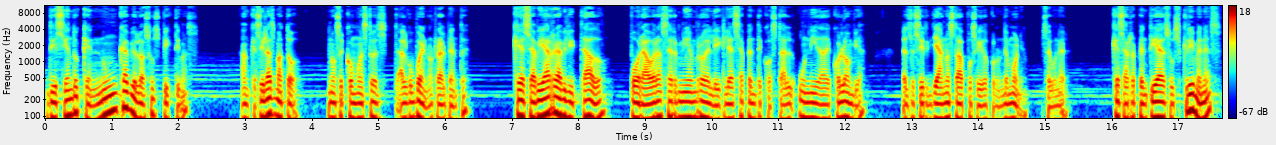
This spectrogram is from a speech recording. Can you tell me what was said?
diciendo que nunca violó a sus víctimas, aunque sí las mató, no sé cómo esto es algo bueno realmente, que se había rehabilitado por ahora ser miembro de la Iglesia Pentecostal Unida de Colombia, es decir, ya no estaba poseído por un demonio, según él, que se arrepentía de sus crímenes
